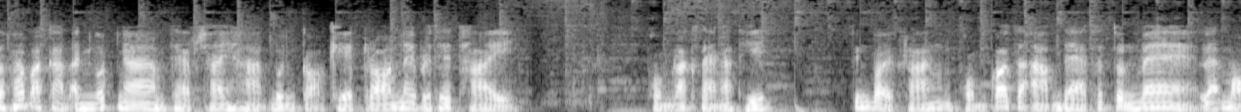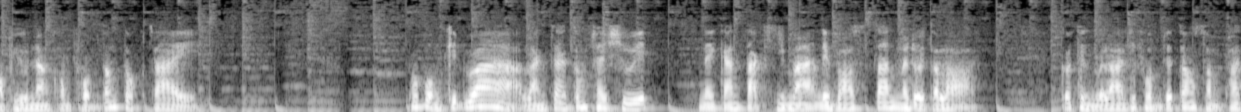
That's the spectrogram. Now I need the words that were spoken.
สภาพอากาศอันงดงามแถบชายหาดบนเกาะเขตร้อนในประเทศไทย ผมรักแสงอาทิตย์ ซึ่งบ่อยครั้งผมก็จะอาบแดดซะจนแม่และหมอผิวหนังของผมต้องตกใจ เพราะผมคิดว่าหลังจากต้องใช้ชีวิตในการตักหิมะในบอสตันมาโดยตลอด ก็ถึงเวลาที่ผมจะต้องสัมผัส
